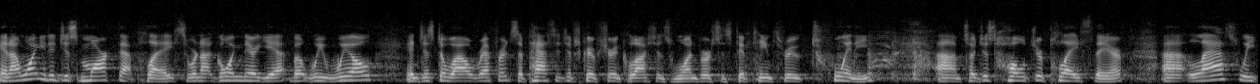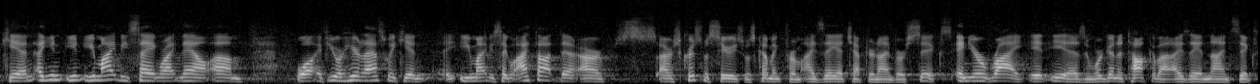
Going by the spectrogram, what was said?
And I want you to just mark that place. We're not going there yet, but we will in just a while reference a passage of Scripture in Colossians 1, verses 15 through 20. Um, so just hold your place there. Uh, last weekend, uh, you, you, you, might be saying right now, um, well, if you were here last weekend, you might be saying, well, I thought that our our Christmas series was coming from Isaiah chapter 9, verse 6. And you're right, it is. And we're going to talk about Isaiah 9, 6.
